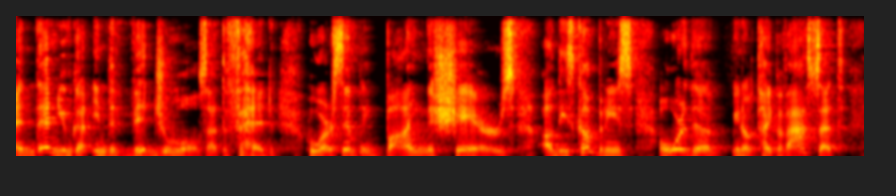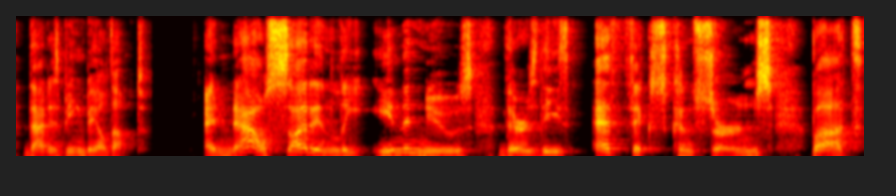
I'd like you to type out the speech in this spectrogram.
and then you've got individuals at the Fed who are simply buying the shares of these companies or the, you know, type of asset that is being bailed out. And now suddenly in the news, there's these ethics concerns, but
